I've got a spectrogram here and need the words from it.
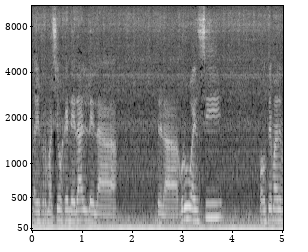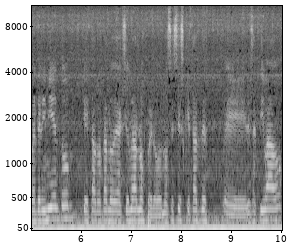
la información general de la, de la grúa en sí, para un tema de mantenimiento que está tratando de accionarlos, pero no sé si es que está eh, desactivado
